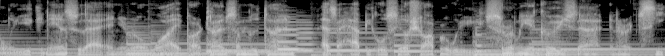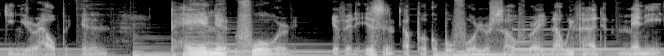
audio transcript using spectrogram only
only you can answer that in your own why. Part time, some of the time, as a happy wholesale shopper, we certainly encourage that and are seeking your help in paying it forward if it isn't applicable for yourself right now. We've had many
